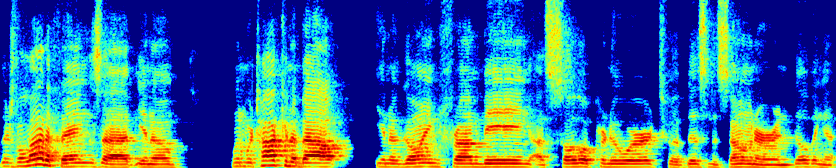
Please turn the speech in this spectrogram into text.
there's a lot of things. Uh, you know, when we're talking about you know going from being a solopreneur to a business owner and building a,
